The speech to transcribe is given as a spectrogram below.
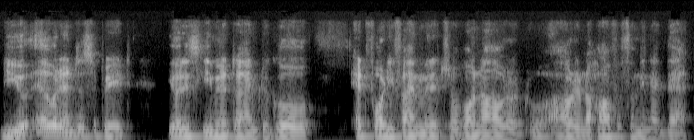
do you ever anticipate your ischemia time to go at 45 minutes or one hour or hour and a half or something like that?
